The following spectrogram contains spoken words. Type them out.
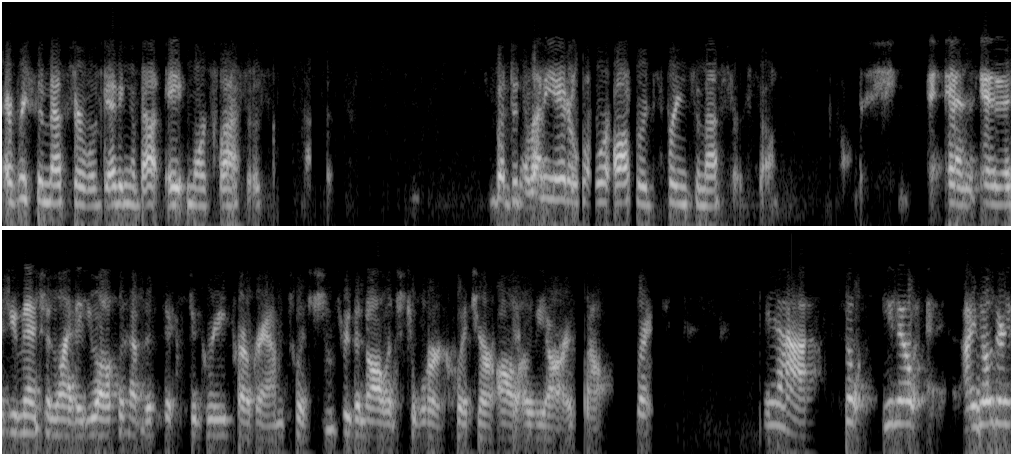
Every semester we're getting about eight more classes. But the 28 are what were offered spring semester. So. And, and as you mentioned, Lyda, you also have the six degree programs, which through the Knowledge to Work, which are all OER as well. Right. Yeah. So, you know, I know there's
